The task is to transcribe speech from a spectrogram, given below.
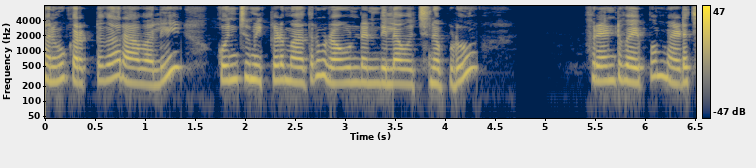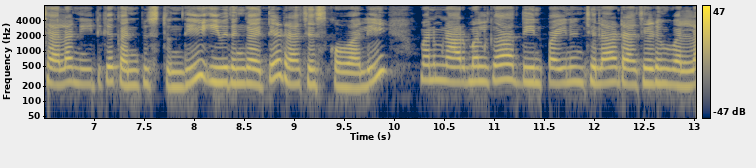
మనము కరెక్ట్గా రావాలి. కొంచెం ఇక్కడ మాత్రం రౌండ్ అనేది ఇలా వచ్చినప్పుడు ఫ్రంట్ వైపు మెడ చాలా నీట్గా కనిపిస్తుంది. ఈ విధంగా అయితే డ్రా చేసుకోవాలి. మనం నార్మల్గా దీనిపై నుంచి ఇలా డ్రా చేయడం వల్ల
